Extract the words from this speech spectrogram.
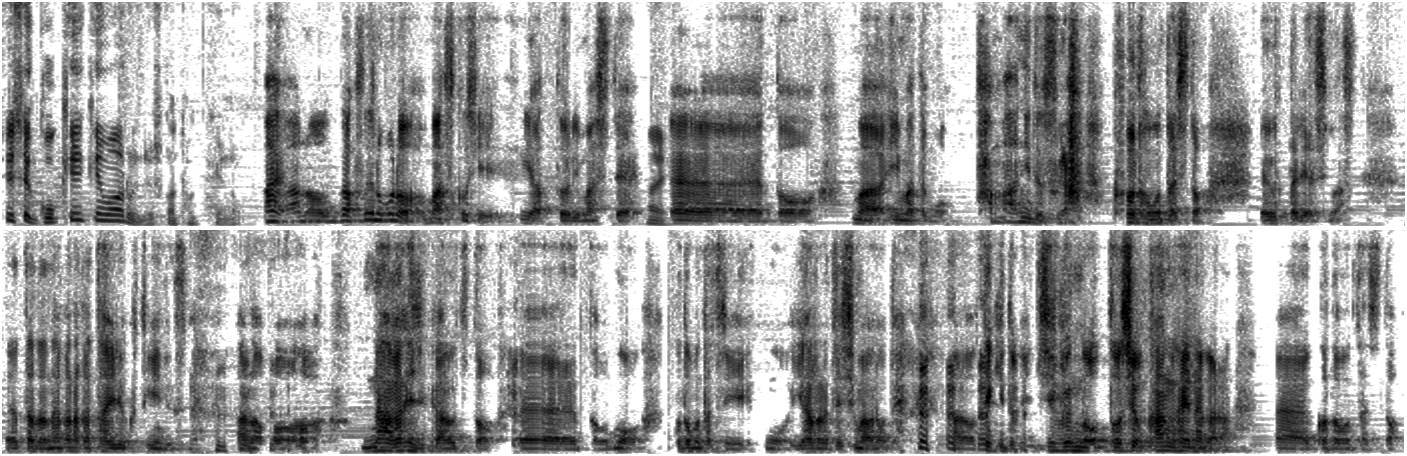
先生ご経験はあるんですか卓球の？はいあの学生の頃まあ少しやっておりまして、はい、えっとまあ今でもたまにですが子どもたちと打ったりはします。ただなかなか体力的にですね あの長い時間打つと,、えーと、もう子どもたちにもうやられてしまうのであの 適度に自分の年を考えながら、えー、子どもたちと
